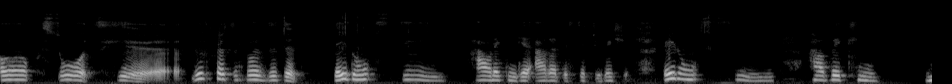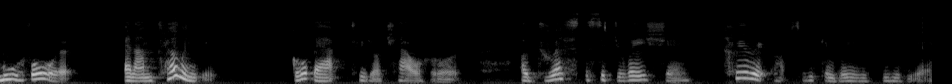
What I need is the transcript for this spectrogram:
of Swords here. This person feels that they don't see how they can get out of the situation. They don't see how they can move forward. And I'm telling you, go back to your childhood, address the situation, clear it up so you can breathe easier.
